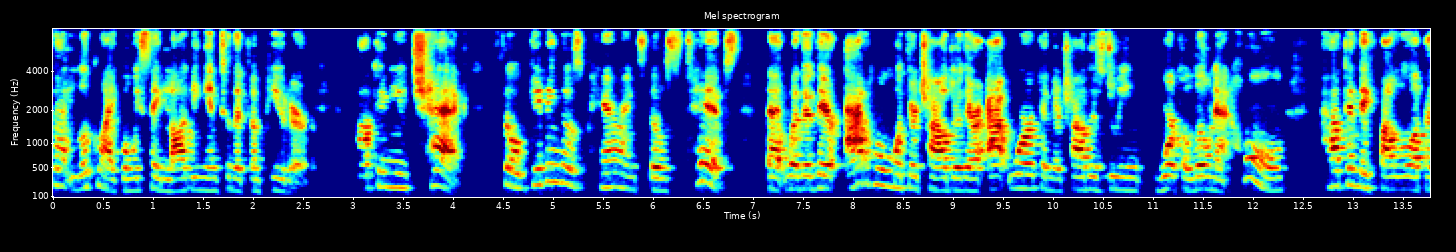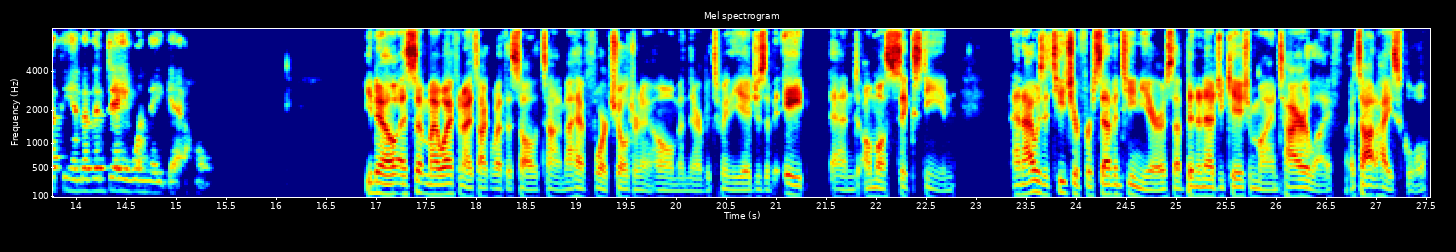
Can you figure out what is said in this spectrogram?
that look like when we say logging into the computer? How can you check? So, giving those parents those tips that whether they're at home with their child or they're at work and their child is doing work alone at home, how can they follow up at the end of the day when they get home? You know, as my wife and I talk about this all the time. I have four children at home, and they're between the ages of eight and almost 16. And I was a teacher for 17 years. I've been in education my entire life. I taught high school.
